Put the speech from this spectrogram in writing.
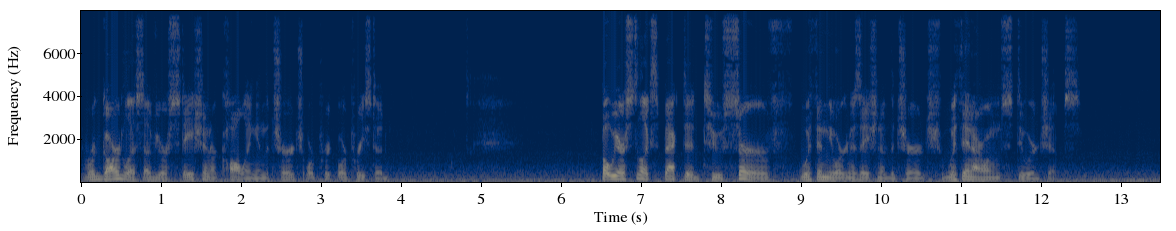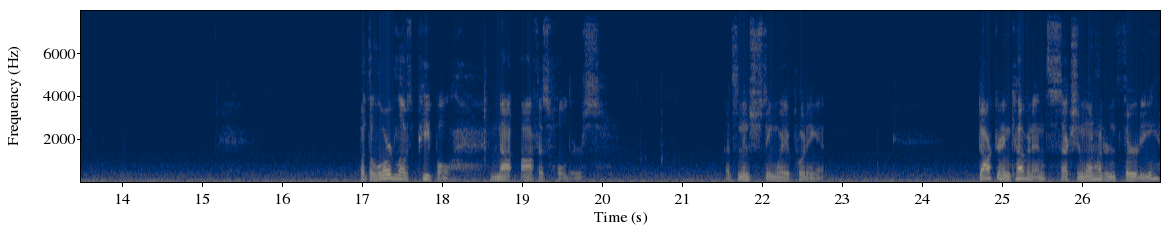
regardless of your station or calling in the church or, or priesthood. But we are still expected to serve within the organization of the church, within our own stewardships. But the Lord loves people, not office holders. That's an interesting way of putting it. Doctrine and Covenants, section 130,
